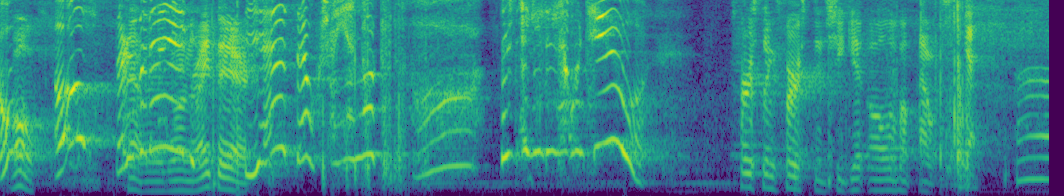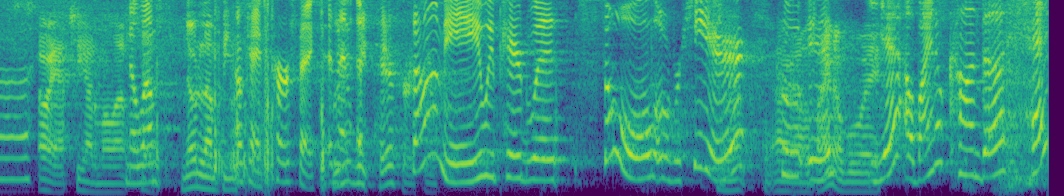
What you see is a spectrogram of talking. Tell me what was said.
oh, Oh. oh, there's an there's egg. right there. Yes. Oh, Cheyenne, look. Oh, there's eggies in that one too. First things first, did she get all of them out? Yes. Uh, Oh yeah, she got them all out. No lumps? No lumpies. okay, perfect. And Who then did we pair her to? Asami, we paired with Soul over here, Yeah, who our is albino boy. yeah, albino conda, head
